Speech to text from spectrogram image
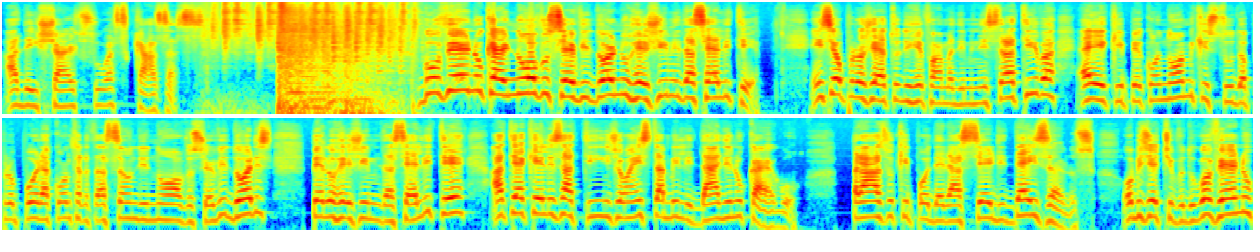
a deixar suas casas. Governo quer novo servidor no regime da CLT. Em seu projeto de reforma administrativa, a equipe econômica estuda propor a contratação de novos servidores pelo regime da CLT até que eles atinjam a estabilidade no cargo prazo que poderá ser de 10 anos. O objetivo do governo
